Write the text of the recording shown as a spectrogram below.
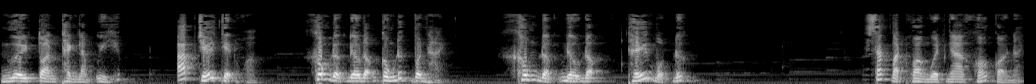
Người toàn thành làm uy hiếp, Áp chế thiện hoàng. Không được điều động công đức Vân Hải, Không được điều động thế một đức. Sắc mặt Hoàng Nguyệt Nga khó coi này.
